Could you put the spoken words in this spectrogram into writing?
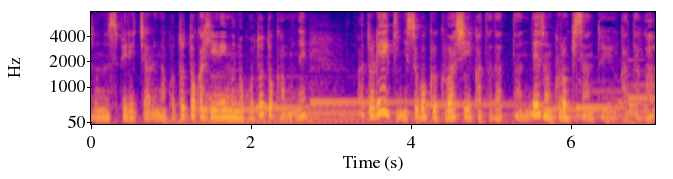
そのスピリチュアルなこととかヒーリングのこととかもね。あと霊気にすごく詳しい方だったんでその黒木さんという方が、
